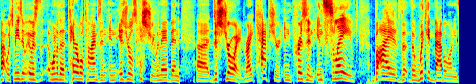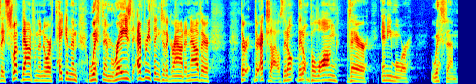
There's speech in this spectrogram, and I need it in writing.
uh, which means it, it, was one of the terrible times in, in Israel's history when they had been uh, destroyed, right? Captured, imprisoned, enslaved by the, the wicked Babylonians. They'd swept down from the north, taken them with them, razed everything to the ground, and now they're, they're, they're exiles. They don't, they don't belong there anymore with them.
